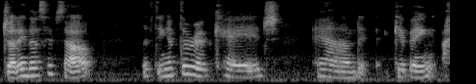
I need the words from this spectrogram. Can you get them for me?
jutting those hips out, lifting up the rib cage, and giving ah,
